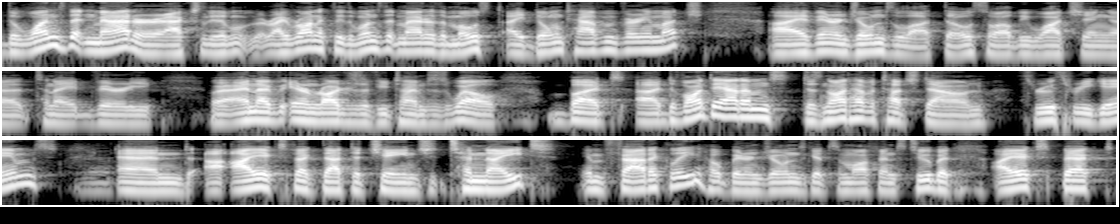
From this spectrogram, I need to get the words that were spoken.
the ones that matter, actually, ironically, the ones that matter the most, I don't have them very much. Uh, I have Aaron Jones a lot, though, so I'll be watching uh, tonight very. Uh, and I've Aaron Rodgers a few times as well. But uh, Davante Adams does not have a touchdown through three games. Yeah. And I expect that to change tonight, emphatically. Hope Aaron Jones gets some offense too. But I expect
